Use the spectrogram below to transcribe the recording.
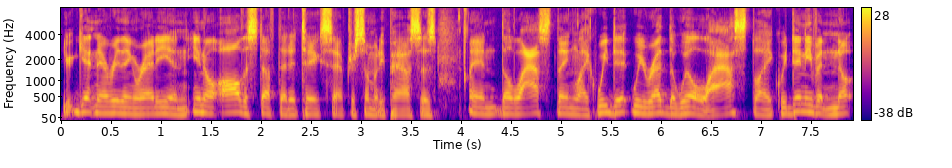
you're getting everything ready and you know all the stuff that it takes after somebody passes. And the last thing like we did we read the will last, like we didn't even know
